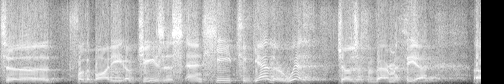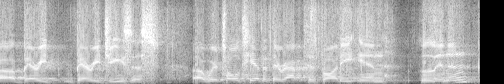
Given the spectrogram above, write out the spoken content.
to, for the body of Jesus, and he, together with Joseph of Arimathea, uh, buried, Jesus. Uh, we're told here that they wrapped his body in linen,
